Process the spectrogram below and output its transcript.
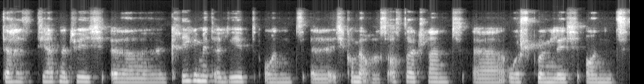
das, die hat natürlich äh, Kriege miterlebt und äh, ich komme ja auch aus Ostdeutschland äh, ursprünglich und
